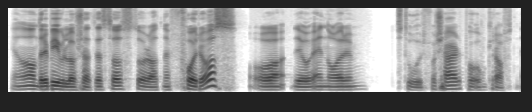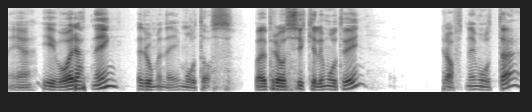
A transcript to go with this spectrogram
I noen andre bibeloversettelser står det at den er for oss. Og det er jo enormt stor forskjell på om kraften er i vår retning eller om den er imot oss. Bare prøv å sykle i motvind. Kraften er imot deg,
